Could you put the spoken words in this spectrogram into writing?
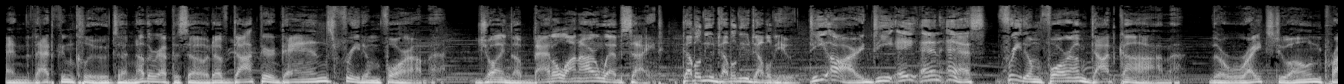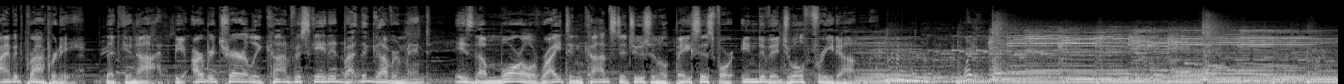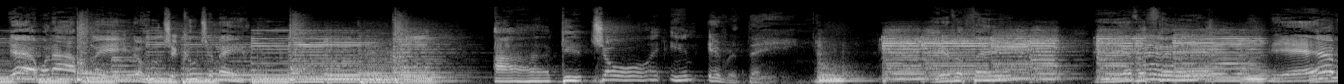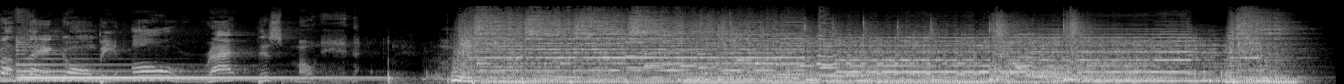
And that concludes another episode of Dr. Dan's Freedom Forum. Join the battle on our website, www.drdansfreedomforum.com. The right to own private property that cannot be arbitrarily confiscated by the government is the moral right and constitutional basis for individual freedom. Yeah, when I play the Hoochie Coochie Man, I get joy in everything. Everything, everything, everything gonna be all right this morning. Música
